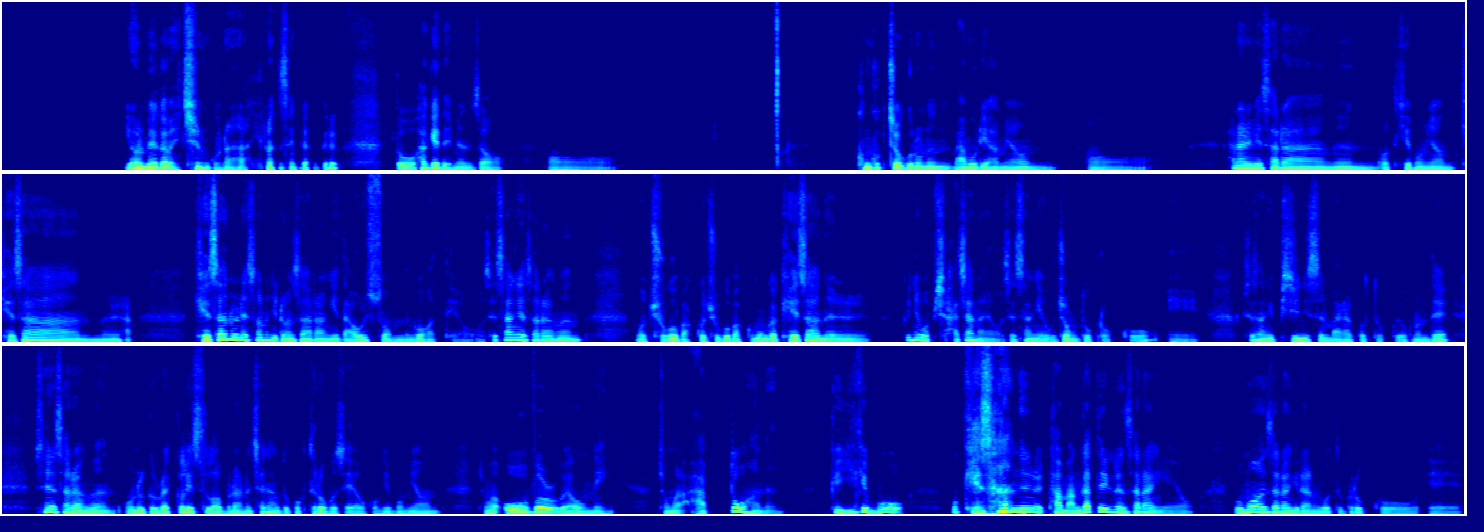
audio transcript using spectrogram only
열매가 맺히는구나 이런 생각을 또 하게 되면서 어 궁극적으로는 마무리하면 어 하나님의 사랑은 어떻게 보면 계산을 하 계산을 해서는 이런 사랑이 나올 수 없는 것 같아요. 세상의 사랑은 뭐 주고받고 주고받고 뭔가 계산을 끊임없이 하잖아요. 세상의 우정도 그렇고 예. 세상의 비즈니스는 말할 것도 없고요. 그런데 신의 사랑은 오늘 그 Reckless Love라는 찬양도 꼭 들어보세요. 거기 보면 정말 overwhelming 정말 압도하는 그 이게 뭐, 뭐 계산을 다 망가뜨리는 사랑이에요. 무모한 사랑이라는 것도 그렇고 예.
